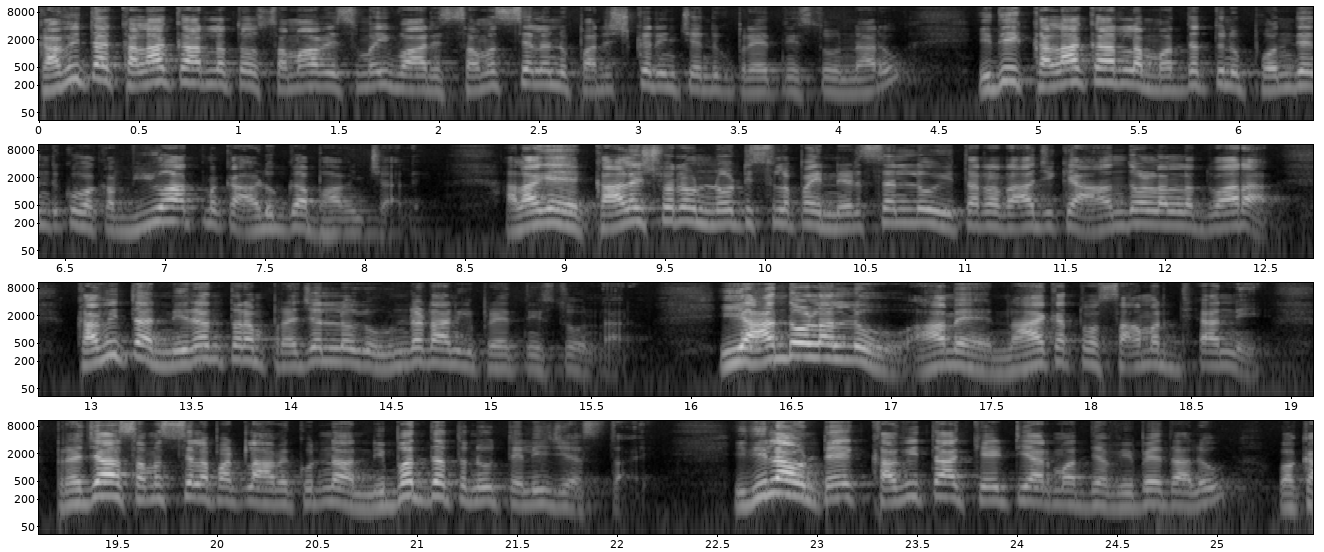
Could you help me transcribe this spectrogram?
కవిత కళాకారులతో సమావేశమై వారి సమస్యలను పరిష్కరించేందుకు ప్రయత్నిస్తూ ఉన్నారు. ఇది కళాకారుల మద్దతును పొందేందుకు ఒక వ్యూహాత్మక అడుగుగా భావించాలి. అలాగే కాళేశ్వరం నోటీసులపై నిరసనలు ఇతర రాజకీయ ఆందోళనల ద్వారా కవిత నిరంతరం ప్రజల్లోకి ఉండడానికి ప్రయత్నిస్తూ ఉన్నారు. ఈ ఆందోళనలు ఆమె నాయకత్వ సామర్థ్యాన్ని ప్రజా సమస్యల పట్ల ఆమెకున్న నిబద్ధతను తెలియజేస్తాయి. ఇదిలా ఉంటే కవిత కేటీఆర్ మధ్య విభేదాలు ఒక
